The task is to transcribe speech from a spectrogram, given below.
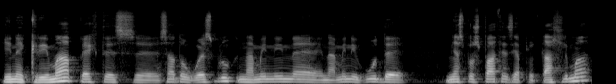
Είναι κρίμα παίχτες ε, σαν το Westbrook να μην, είναι, να μην ηγούνται μιας προσπάθειας για πρωτάθλημα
